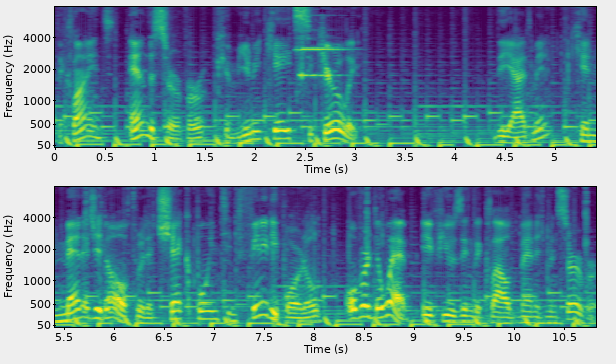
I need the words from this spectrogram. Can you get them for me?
The client and the server communicate securely. The admin can manage it all through the Check Point Infinity portal over the web if using the cloud management server.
